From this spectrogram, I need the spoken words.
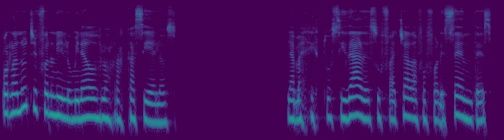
Por la noche fueron iluminados los rascacielos. La majestuosidad de sus fachadas fosforescentes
